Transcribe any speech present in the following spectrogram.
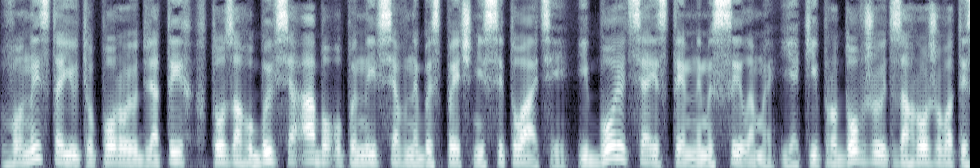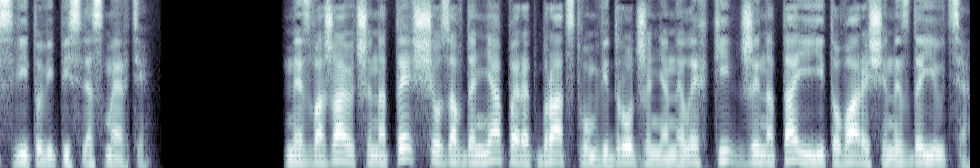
Вони стають опорою для тих, хто загубився або опинився в небезпечній ситуації, і борються із темними силами, які продовжують загрожувати світові після смерті. Незважаючи на те, що завдання перед братством відродження нелегкі, Джина та її товариші не здаються.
